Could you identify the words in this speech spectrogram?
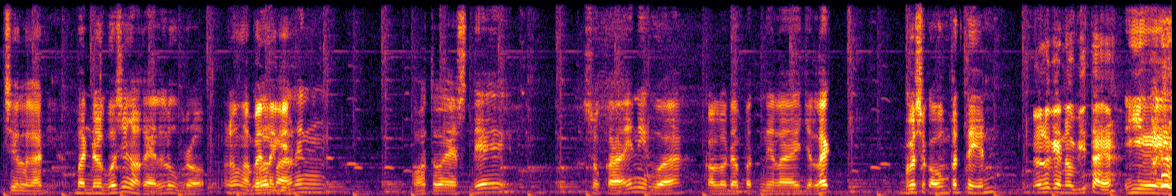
kecil kan. Bandel gue sih nggak kayak lu bro. Lu ngapain Gua lagi? paling waktu SD suka ini gua kalau dapat nilai jelek gue suka umpetin. Lu kayak Nobita ya? Iya.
